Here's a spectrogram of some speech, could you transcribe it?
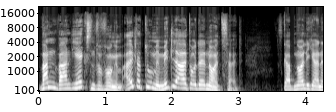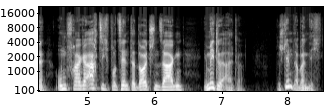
wann waren die Hexenverfolgungen? Im Altertum, im Mittelalter oder in der Neuzeit? Es gab neulich eine Umfrage, 80 Prozent der Deutschen sagen im Mittelalter. Das stimmt aber nicht.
